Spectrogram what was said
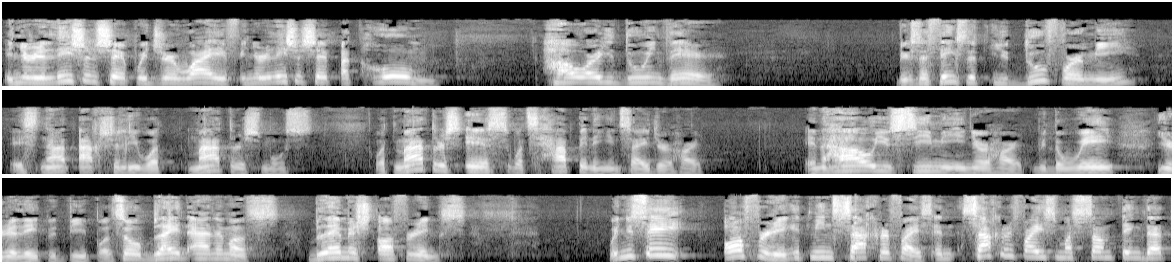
In your relationship with your wife, in your relationship at home? How are you doing there? Because the things that you do for me is not actually what matters most. What matters is what's happening inside your heart and how you see me in your heart with the way you relate with people. So, blind animals, blemished offerings. When you say offering, it means sacrifice. And sacrifice must something that,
